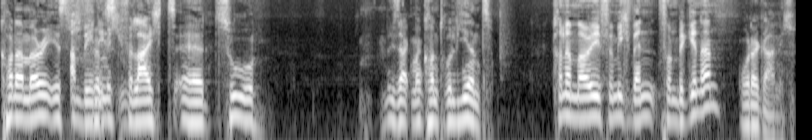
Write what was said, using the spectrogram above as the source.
Conor Murray ist Am für mich vielleicht äh, zu, wie sagt man, kontrollierend Conor Murray für mich, wenn von Beginn an. oder gar nicht.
